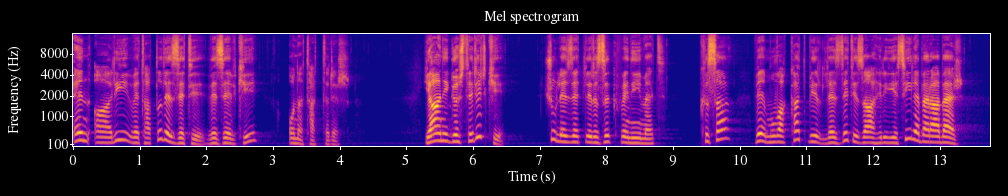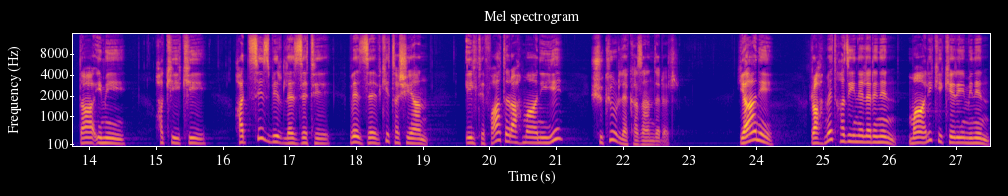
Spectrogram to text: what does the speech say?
en âli ve tatlı lezzeti ve zevki ona tattırır. Yani gösterir ki şu lezzetli rızık ve nimet kısa ve muvakkat bir lezzeti zahiriyesiyle beraber daimi, hakiki, hadsiz bir lezzeti ve zevki taşıyan iltifat-ı rahmaniyi şükürle kazandırır. Yani rahmet hazinelerinin Malik-i Kerim'inin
